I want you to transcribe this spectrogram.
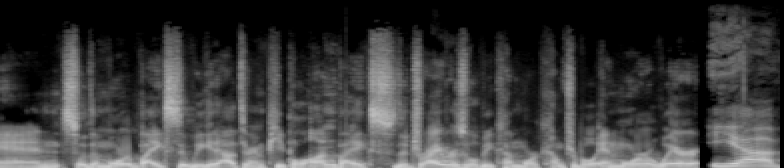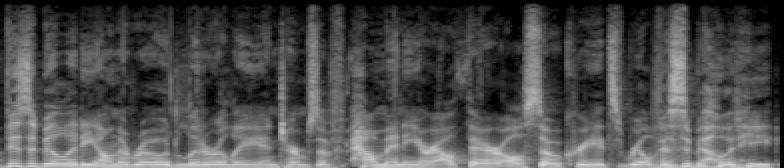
And so the more bikes that we get out there and people on bikes, the drivers will become more comfortable and more aware. Yeah, visibility on the road, literally, in terms of how many are out there, also creates real visibility.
